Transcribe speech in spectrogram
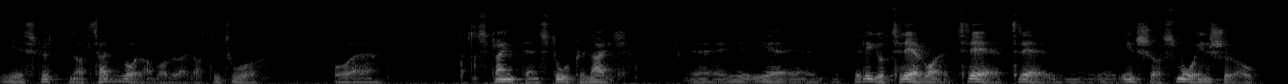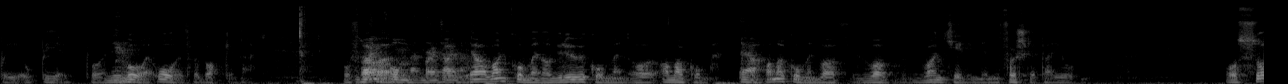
I slutten av 30-årene var det vel at de to og, og eh, sprengte en stor tunnel. I, i, Det ligger jo tre, tre, tre innsjø, små innsjøer oppi, oppi, på nivået overfor bakken her. Fra- vannkommen, blant annet. Ja, vannkommen og gruvekommen og Annakummen. Ja. Annakummen var, var vannkilden den første perioden. Og, så,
